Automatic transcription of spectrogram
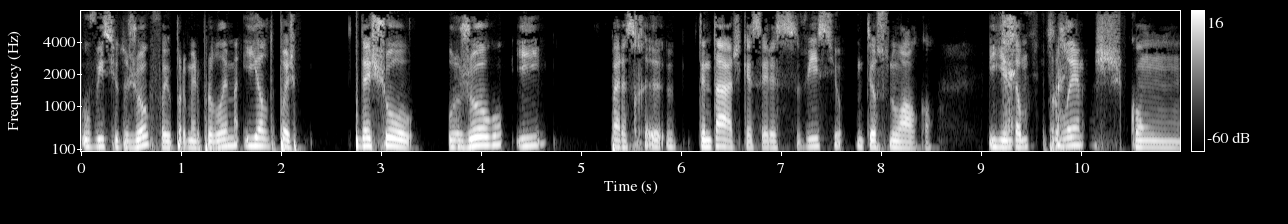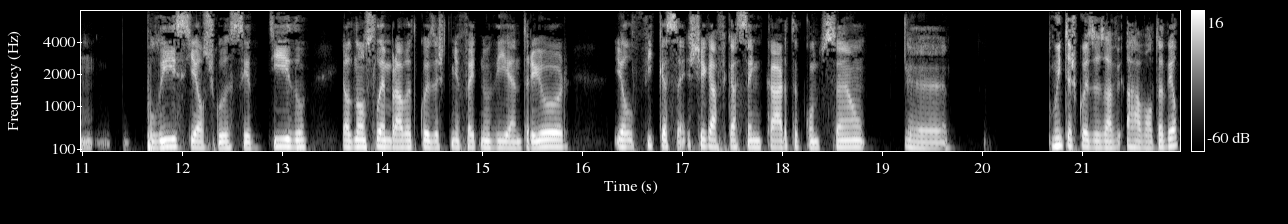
o vício do jogo foi o primeiro problema e ele depois deixou o jogo e para tentar esquecer esse vício, meteu-se no álcool. E então, problemas com polícia, ele chegou a ser detido, ele não se lembrava de coisas que tinha feito no dia anterior, ele fica sem, chega a ficar sem carta de condução, uh, muitas coisas à, à, volta dele.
